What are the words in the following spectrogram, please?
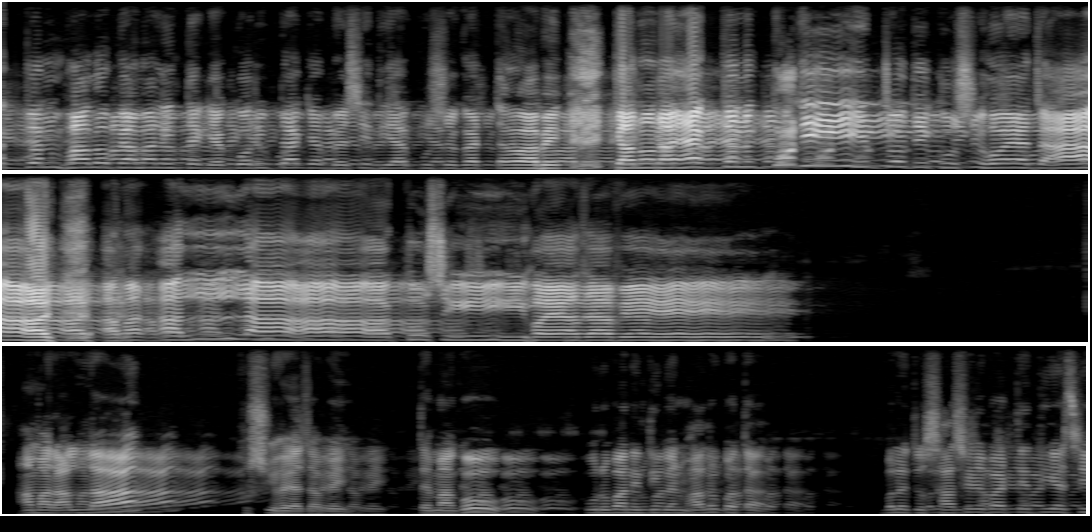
একজন ভালো ফ্যামিলি থেকে গরিবটাকে বেশি দিয়ে খুশি করতে হবে। কেননা একজন গরিব যদি খুশি হয়ে যায়, আমার আল্লাহ খুশি হয়ে যাবে। আমার আল্লাহ খুশি হয়ে যাবে। তে মাগো, কুরবানি দিবেন ভালো কথা। বলে তো শাশুড়ি বাড়িতে দিয়েছি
